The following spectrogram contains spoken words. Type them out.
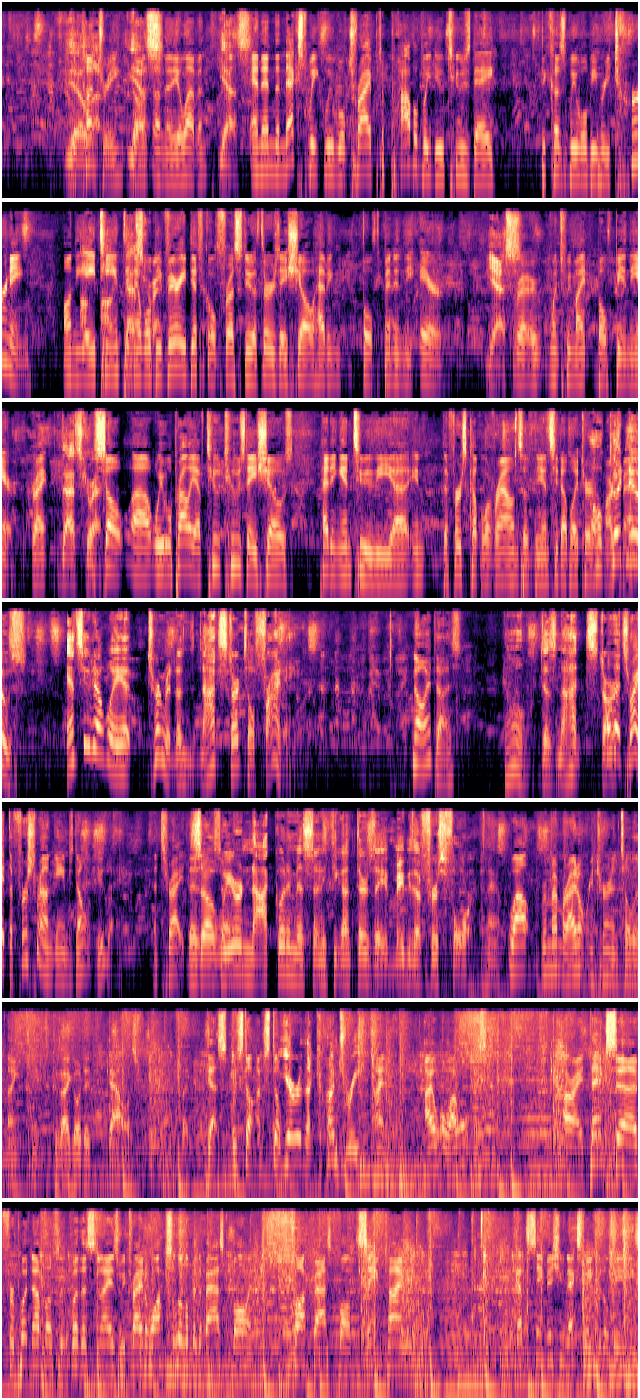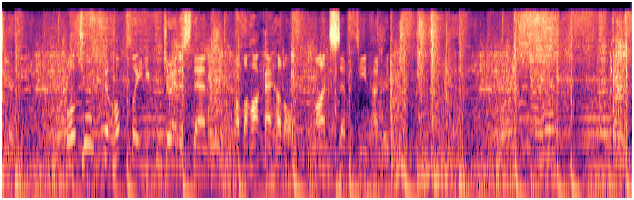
the ele- country Yes. on, on the 11th. Yes. And then the next week we will try to probably do Tuesday because we will be returning on the 18th, and Uh, that's it will be very difficult for us to do a Thursday show having both been in the air. yes. or Once we might both be in the air, right? That's correct. So uh, we will probably have two Tuesday shows heading into the uh, in the first couple of rounds of the NCAA tournament. oh, March good Madness. news. NCAA tournament does not start till Friday. No, it does. No, does not start. Oh, that's right. The first round games don't, do they? That's right. The- so, we are not going to miss anything on Thursday. Maybe the first four. Yeah. Well, remember, I don't return until the 19th because I go to Dallas for the game. But yes, we still, I'm still. You're in the country. I know. I, oh, I won't miss it. All right. Thanks uh, for putting up with us tonight as we try to watch a little bit of basketball and talk basketball at the same time. Got the same issue next week. But it'll be an easier game. We'll join. Hopefully, you can join us then on the Hawkeye Huddle on 1700.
